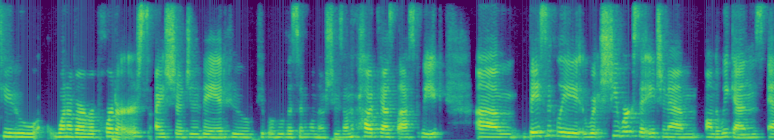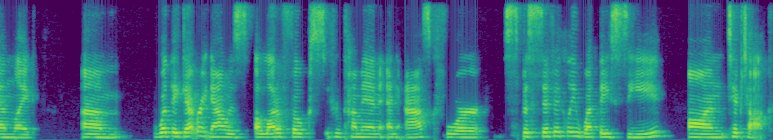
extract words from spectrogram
to one of our reporters, Aisha Javed, who people who listen will know she was on the podcast last week. Um, basically, she works at H and M on the weekends, and like, um, what they get right now is a lot of folks who come in and ask for specifically what they see on TikTok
